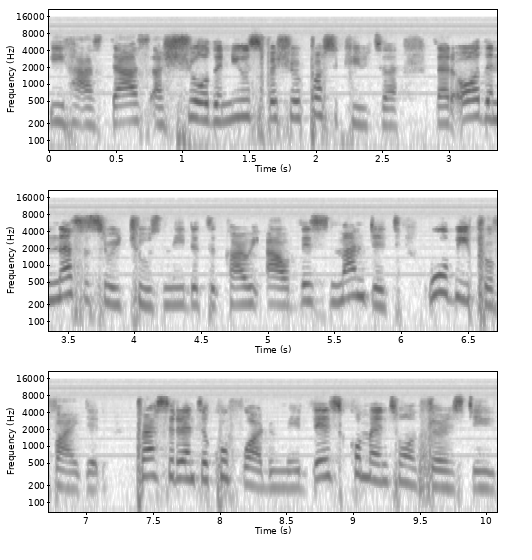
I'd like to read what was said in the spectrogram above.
He has thus assured the new special prosecutor that all the necessary tools needed to carry out this mandate will be provided. President Akufo-Addo made this comment on Thursday,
